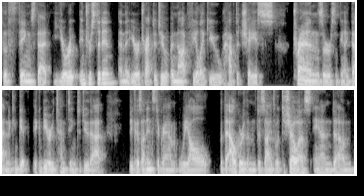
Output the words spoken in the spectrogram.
the things that you're interested in and that you're attracted to and not feel like you have to chase trends or something like that and it can get it can be very tempting to do that because on Instagram we all the algorithm decides what to show us and um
